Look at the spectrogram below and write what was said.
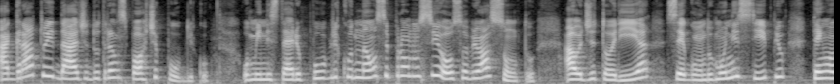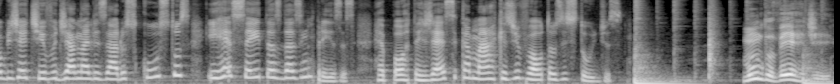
a gratuidade do transporte público. O Ministério Público não se pronunciou sobre o assunto. A auditoria, segundo o município, tem o objetivo de analisar os custos e receitas das empresas. Repórter Jéssica Marques de volta aos estúdios. Mundo Verde.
